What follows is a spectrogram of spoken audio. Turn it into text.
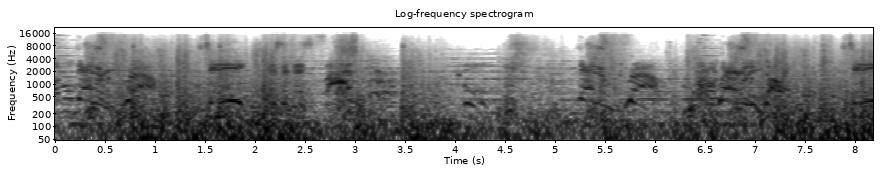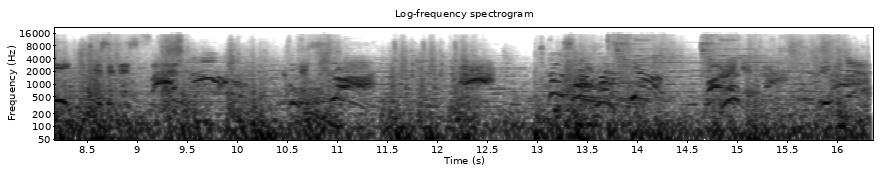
Level Venom drown! See? Isn't this fun? Venom drown! Where are you going? See? Isn't this fun? Destroy! Ah! Two swing punch hero! Oregon! Air!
